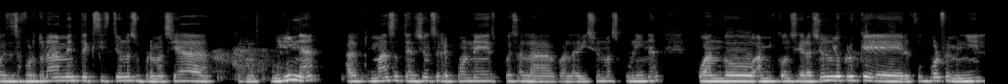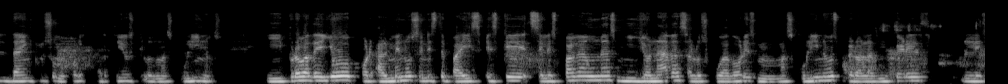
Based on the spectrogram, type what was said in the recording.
pues desafortunadamente existe una supremacía pues, masculina, al que más atención se le pone es pues a la, a la, división masculina, cuando a mi consideración yo creo que el fútbol femenil da incluso mejores partidos que los masculinos. Y prueba de ello, por, al menos en este país, es que se les paga unas millonadas a los jugadores masculinos, pero a las mujeres les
